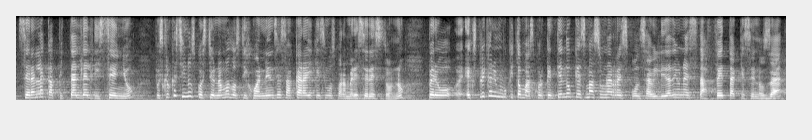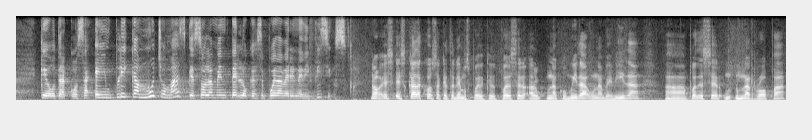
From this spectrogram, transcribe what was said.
serán la capital del diseño pues creo que sí nos cuestionamos los tijuanenses, ah, caray, ¿qué hicimos para merecer esto, no? Pero eh, explícame un poquito más, porque entiendo que es más una responsabilidad y una estafeta que se nos da que otra cosa, e implica mucho más que solamente lo que se pueda ver en edificios. No, es, es cada cosa que tenemos, puede, que puede ser una comida, una bebida, ah, puede ser un- una ropa,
